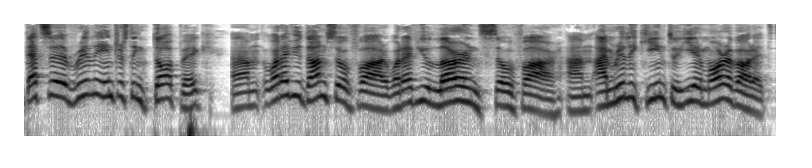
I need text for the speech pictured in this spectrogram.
That's a really interesting topic. Um, what have you done so far? What have you learned so far? Um, I'm really keen to hear more about it.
